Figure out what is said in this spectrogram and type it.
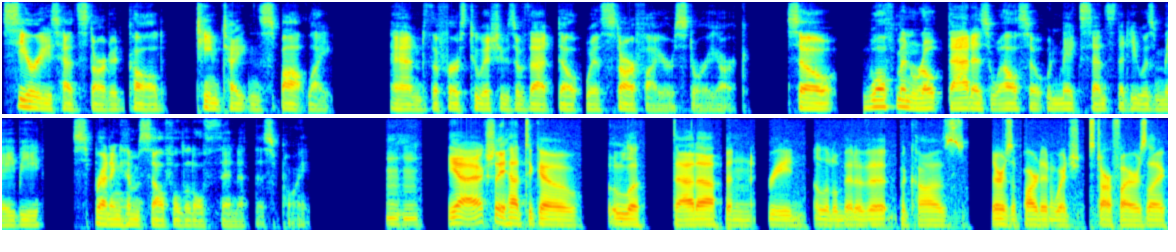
series had started called Teen Titans Spotlight. And the first two issues of that dealt with Starfire's story arc. So Wolfman wrote that as well, so it would make sense that he was maybe spreading himself a little thin at this point. Mm-hmm. Yeah, I actually had to go look that up and read a little bit of it because there's a part in which Starfire's like,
